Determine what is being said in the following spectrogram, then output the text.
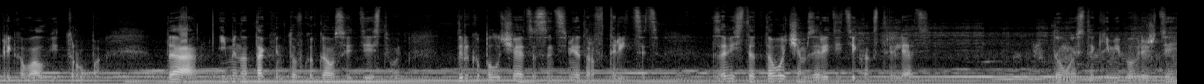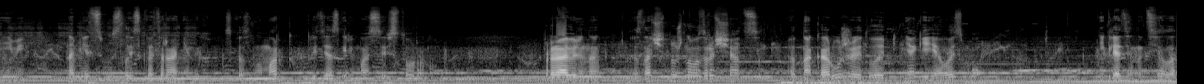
приковал вид трупа. «Да, именно так винтовка Гаусса и действует дырка получается сантиметров 30. Зависит от того, чем зарядить и как стрелять. Думаю, с такими повреждениями нам нет смысла искать раненых, сказал Марк, глядя с гримасой в сторону. Правильно, значит нужно возвращаться. Однако оружие этого бедняги я возьму. Не глядя на тело,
